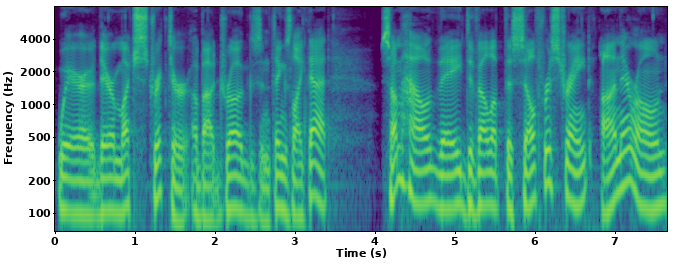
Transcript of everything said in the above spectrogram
where they're much stricter about drugs and things like that, somehow they develop the self restraint on their own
